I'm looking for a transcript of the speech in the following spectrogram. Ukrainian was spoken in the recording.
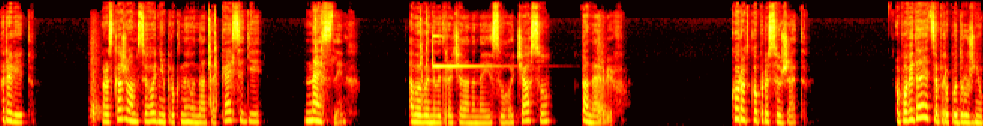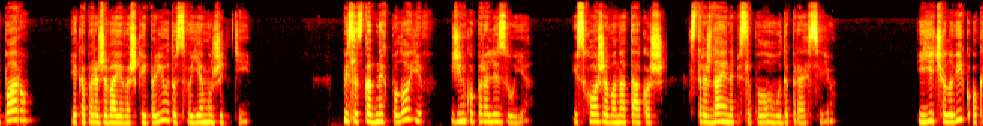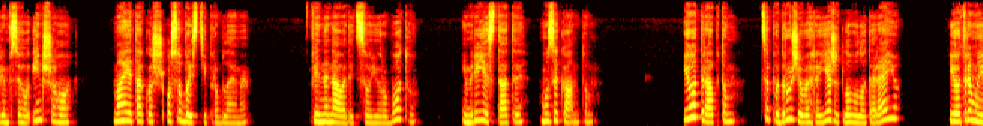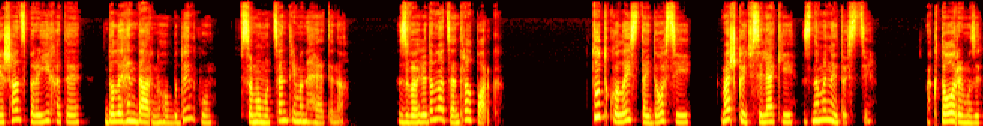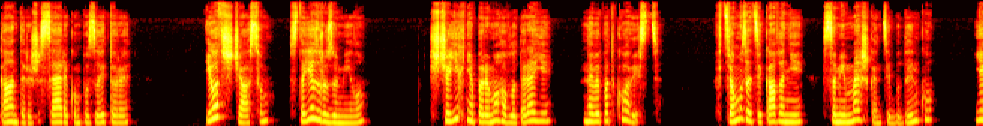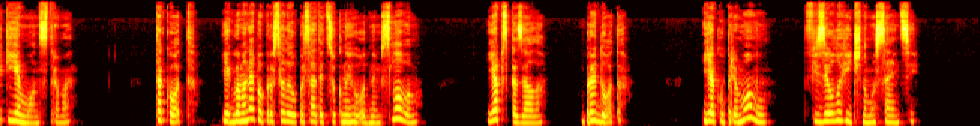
Привіт! Розкажу вам сьогодні про книгу Ната Кесіді Неслінг, аби ви не витрачали на неї свого часу та нервів. Коротко про сюжет. Оповідається про подружню пару, яка переживає важкий період у своєму житті. Після складних пологів жінку паралізує, і, схоже, вона також страждає на післяпологову депресію. Її чоловік, окрім всього іншого, має також особисті проблеми. Він ненавидить свою роботу і мріє стати музикантом. І от раптом це подружжя виграє житлову лотерею і отримує шанс переїхати до легендарного будинку в самому центрі Мангеттена з виглядом на Централ Парк. Тут колись та й досі мешкають всілякі знаменитості актори, музиканти, режисери, композитори. І от з часом стає зрозуміло, що їхня перемога в лотереї не випадковість. В цьому зацікавлені самі мешканці будинку, які є монстрами. Так от, якби мене попросили описати цю книгу одним словом, я б сказала бредота. Як у прямому, фізіологічному сенсі,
